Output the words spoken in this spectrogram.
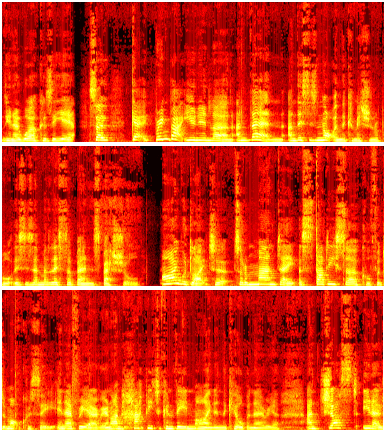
you know workers a year. So get bring back union learn and then and this is not in the commission report this is a melissa benn special I would like to sort of mandate a study circle for democracy in every area, and I'm happy to convene mine in the Kilburn area, and just you know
